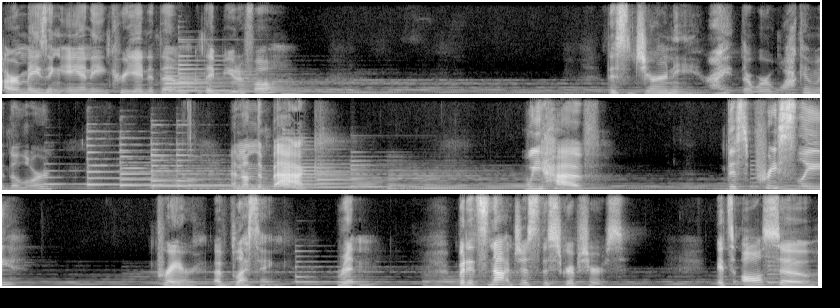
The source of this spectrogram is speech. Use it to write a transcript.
Our amazing Annie created them. Aren't they beautiful? This journey, right, that we're walking with the Lord. And on the back, we have this priestly prayer of blessing written. But it's not just the scriptures, it's also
